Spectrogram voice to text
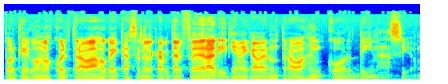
porque conozco el trabajo que hay que hacer en la capital federal y tiene que haber un trabajo en coordinación.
